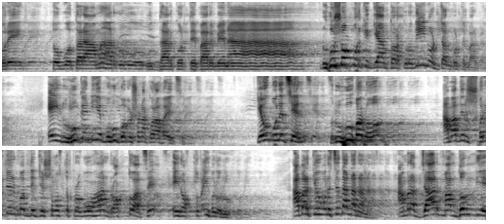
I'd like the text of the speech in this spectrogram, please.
করে, তবুও তারা আমার রুহু উদ্ধার করতে পারবে না। রুহু সম্পর্কে জ্ঞান তারা কোনোদিন অর্জন করতে পারবে না। এই রুহুকে নিয়ে বহু গবেষণা করা হয়েছে। কেউ বলেছেন, রুহু হলো আমাদের শরীরের মধ্যে যে সমস্ত প্রবহান রক্ত আছে, এই রক্তটাই হলো রুহু। আবার কেউ বলেছে, না না না না। আমরা যার মাধ্যম দিয়ে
